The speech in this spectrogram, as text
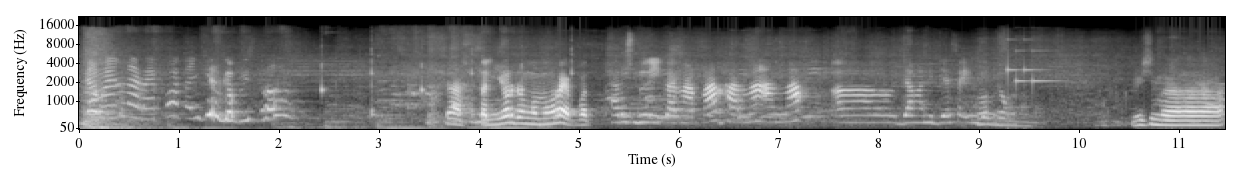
Janganlah repot anjir gak beli stroller. ya senior udah ngomong repot Harus beli karena apa? Karena anak eh, jangan dibiasain gendong. ini sih mbak.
